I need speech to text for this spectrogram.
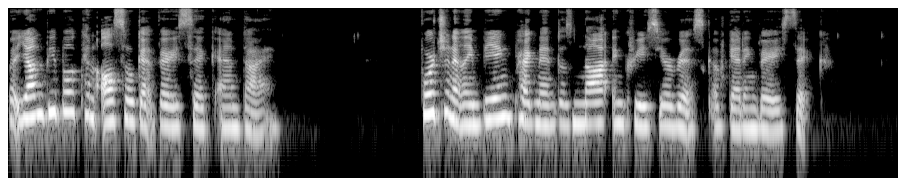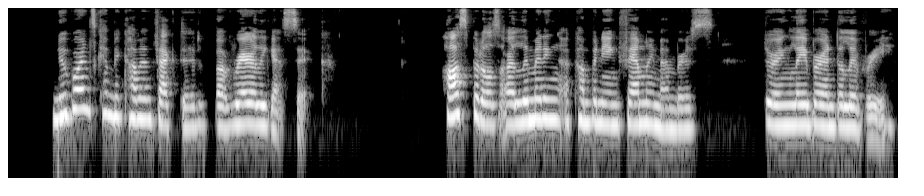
but young people can also get very sick and die. Fortunately, being pregnant does not increase your risk of getting very sick. Newborns can become infected, but rarely get sick. Hospitals are limiting accompanying family members during labor and delivery,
